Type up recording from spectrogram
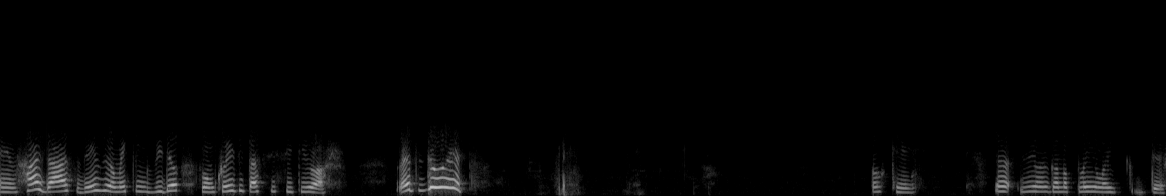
And hi guys, today we are making video from Crazy Taxi City Rush. Let's do it! Okay. Uh, we are gonna play like this.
